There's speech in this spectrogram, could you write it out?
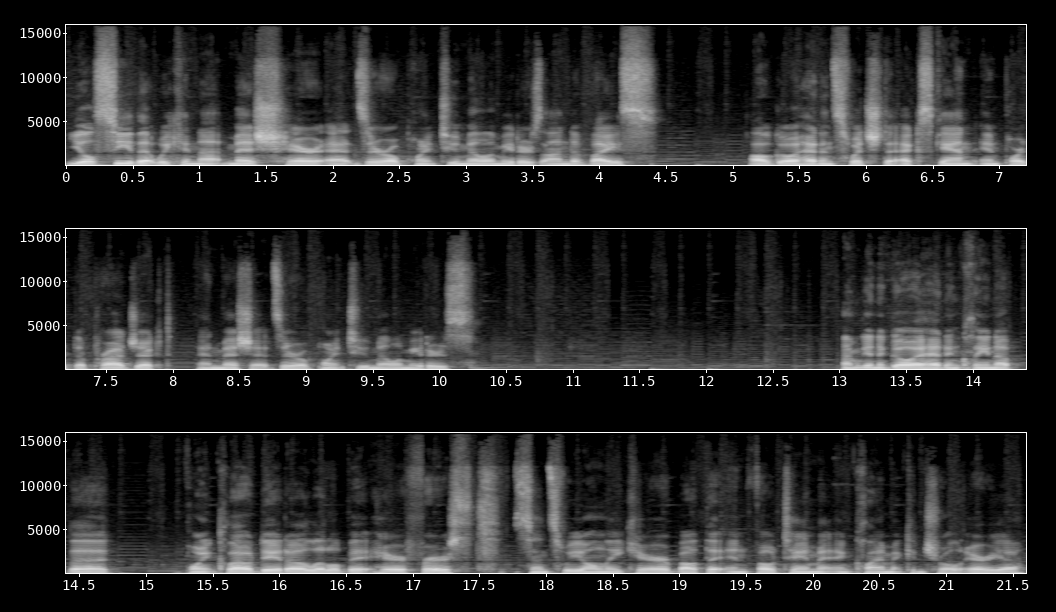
You'll see that we cannot mesh hair at 0.2 millimeters on device. I'll go ahead and switch to EXScan, import the project, and mesh at 0.2 millimeters. I'm going to go ahead and clean up the point cloud data a little bit here first, since we only care about the infotainment and climate control area.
